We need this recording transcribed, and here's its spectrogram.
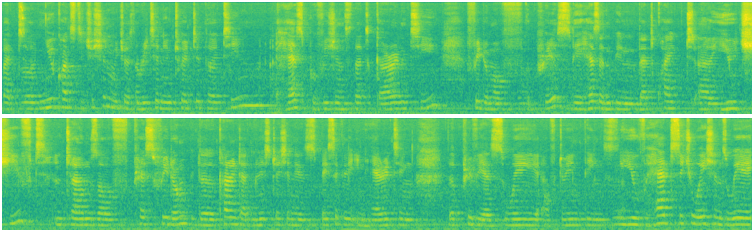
but the new constitution, which was written in 2013, has provisions that guarantee freedom of the press. There hasn't been that quite a huge shift in terms of press freedom. The current administration is basically inheriting the previous way of doing things. You've had situations where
